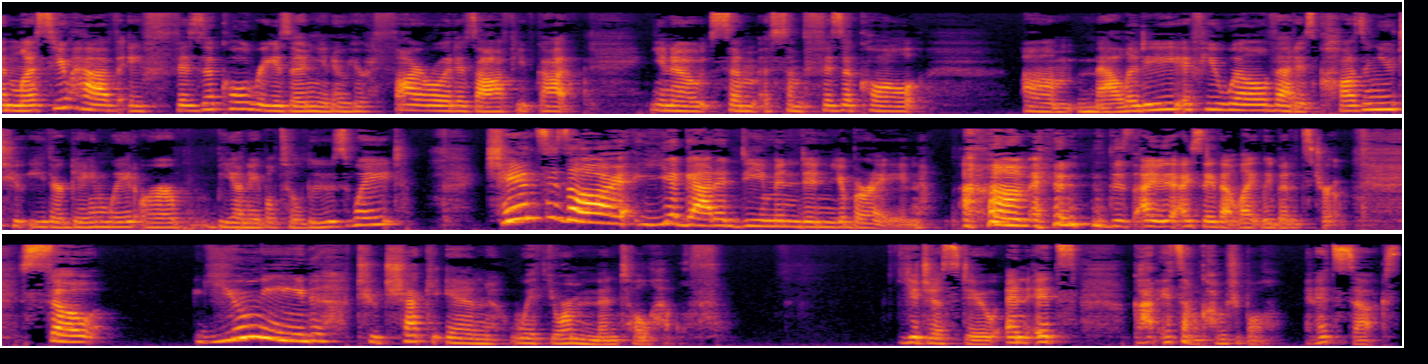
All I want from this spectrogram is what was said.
unless you have a physical reason, you know, your thyroid is off, you've got, you know, some, some physical um, malady, if you will, that is causing you to either gain weight or be unable to lose weight, chances are you got a demon in your brain. Um, and this, I, I say that lightly, but it's true. So you need to check in with your mental health. You just do. And it's, God, it's uncomfortable and it sucks.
